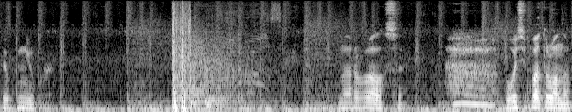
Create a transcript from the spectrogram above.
Говнюк. Нарвался. 8 патронов.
